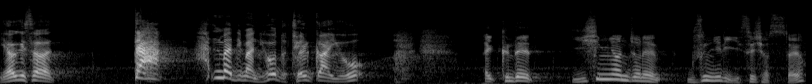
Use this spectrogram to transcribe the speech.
여기서 딱 한마디만 해도 될까요? 아니, 근데 20년 전에 무슨 일이 있으셨어요?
